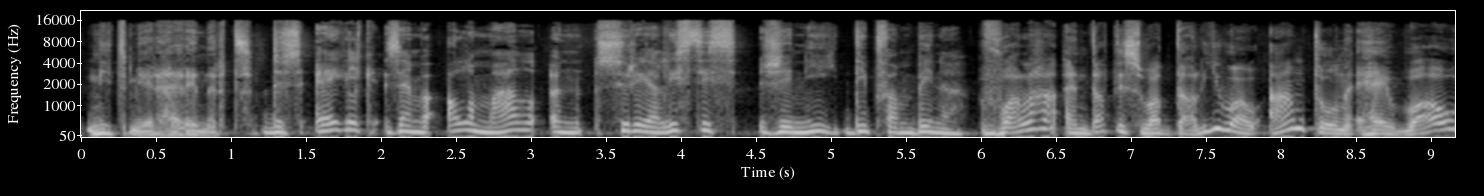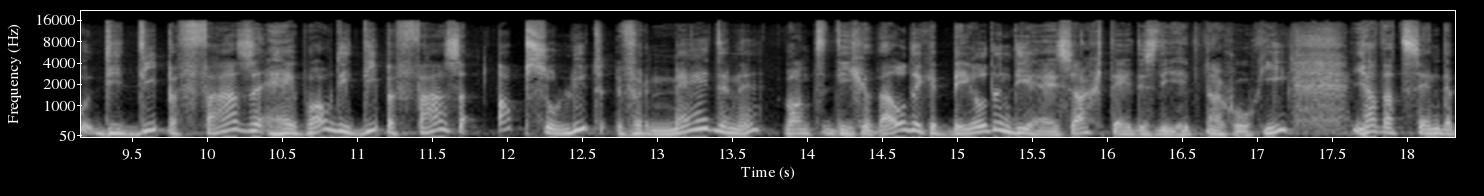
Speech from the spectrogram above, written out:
niet meer herinnert. Dus eigenlijk zijn we allemaal een surrealistisch genie, diep van binnen. Voilà, en dat is wat Dali wou aantonen. Hij wou die diepe fase, hij wou die diepe fase absoluut vermijden. Hè? Want die geweldige beelden die hij zag tijdens die hypnagogie, ja, dat, zijn de,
